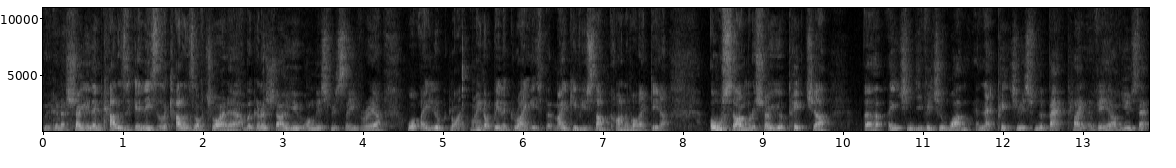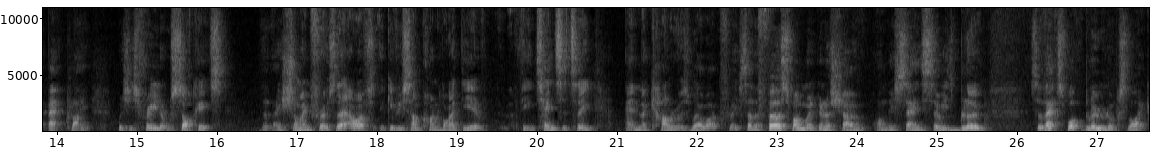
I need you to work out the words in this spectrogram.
we're going to show you them colours again. These are the colours I've tried out and we're going to show you on this receiver here what they look like. May not be the greatest but may give you some kind of idea. Also I'm going to show you a picture, uh, each individual one and that picture is from the back plate of here. I've used that back plate which is three little sockets that they shine through. So that will give you some kind of idea of, the intensity and the colour as well hopefully. So the first one we're going to show on this Sansui is blue. So that's what blue looks like.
